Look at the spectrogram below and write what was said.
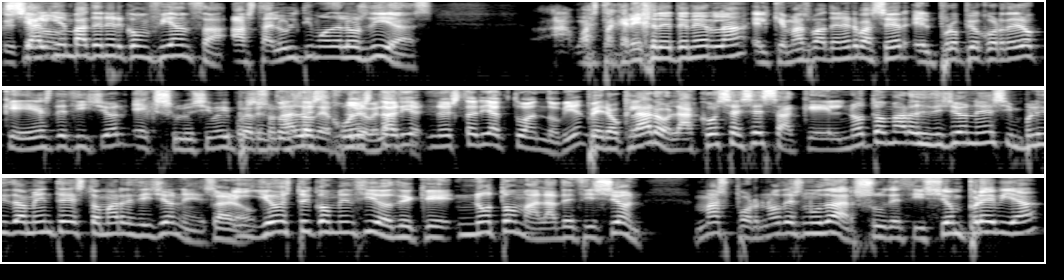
que si alguien va a tener confianza hasta el último de los días, a- o hasta que deje de tenerla, el que más va a tener va a ser el propio Cordero, que es decisión exclusiva y Pues personal lo de Julio no, estaría, Velázquez. no estaría actuando bien. Pero claro, la cosa es esa, que el no tomar decisiones implícitamente es tomar decisiones. Claro. Y yo estoy convencido de que no toma la decisión más por no desnudar su decisión previa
